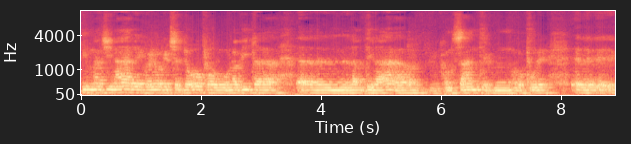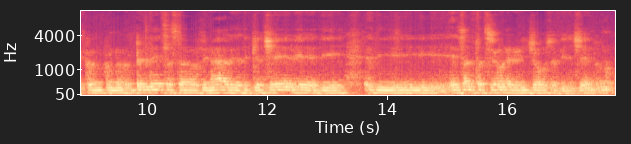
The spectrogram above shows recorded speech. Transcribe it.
immaginare quello che c'è dopo, una vita eh, all'aldilà con santi oppure eh, con, con, bellezza straordinaria di piaceri e di, e di esaltazione religiosa e via dicendo. No?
